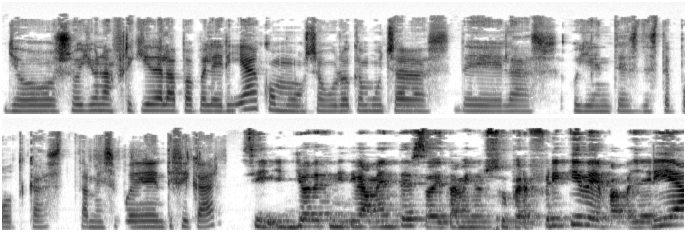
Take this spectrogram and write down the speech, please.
Yo soy una friki de la papelería, como seguro que muchas de las oyentes de este podcast también se pueden identificar. Sí, yo definitivamente soy también un súper friki de papelería,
